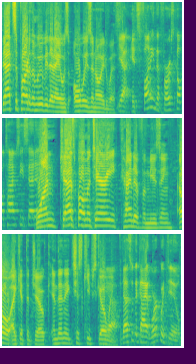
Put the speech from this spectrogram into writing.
that's a part of the movie that I was always annoyed with. Yeah, it's funny the first couple times he said it. One, Chaz Palminteri, kind of amusing. Oh, I get the joke, and then it just keeps going. Yeah, but that's what the guy at work would do,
